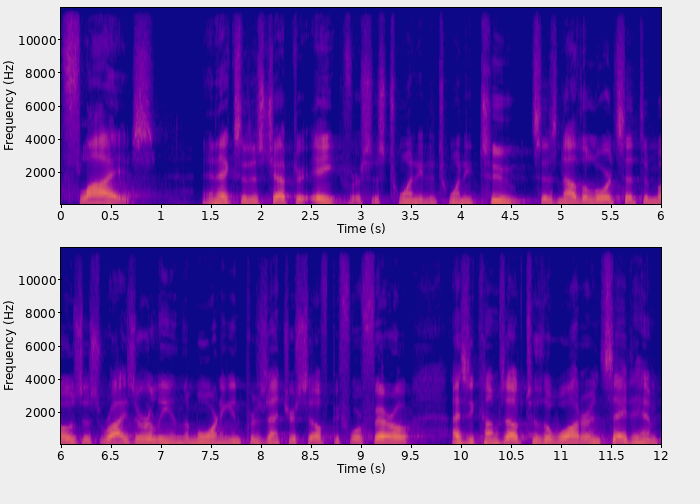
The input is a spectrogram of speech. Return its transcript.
flies, in Exodus chapter 8, verses 20 to 22, it says, Now the Lord said to Moses, rise early in the morning and present yourself before Pharaoh as he comes out to the water and say to him,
